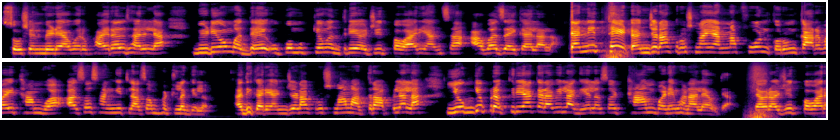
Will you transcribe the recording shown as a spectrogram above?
सोशल मीडियावर व्हायरल झालेल्या व्हिडिओमध्ये उपमुख्यमंत्री अजित पवार यांचा आवाज ऐकायला आला. त्यांनी थेट अंजना कृष्णा यांना फोन करून कारवाई थांबवा असं सांगितल्याचं म्हटलं गेलं. अधिकारी अंजना कृष्णा मात्र आपल्याला योग्य प्रक्रिया करावी लागेल असं ठामपणे म्हणाल्या होत्या. त्यावर Ajit Pawar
